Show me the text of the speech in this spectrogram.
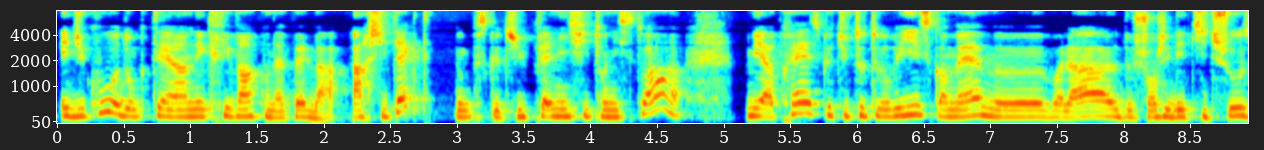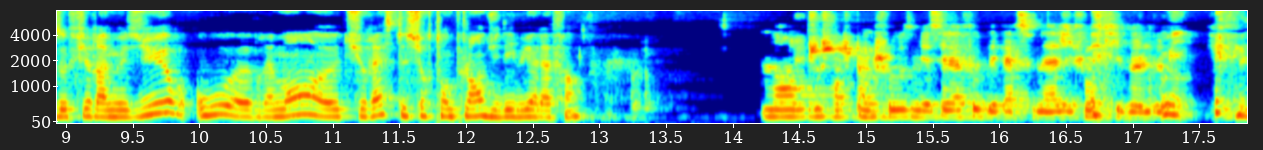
et du coup, donc, tu es un écrivain qu'on appelle bah, architecte donc parce que tu planifies ton histoire. Mais après, est-ce que tu t'autorises quand même, euh, voilà, de changer des petites choses au fur et à mesure, ou euh, vraiment tu restes sur ton plan du début à la fin? Non, je change plein de choses, mais c'est la faute des personnages, ils font ce qu'ils veulent. oui,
